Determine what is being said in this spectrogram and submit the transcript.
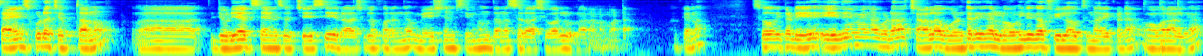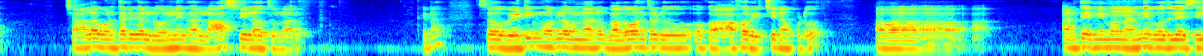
సైన్స్ కూడా చెప్తాను. జొడియాక్ సైన్స్ వచ్చేసి రాశుల పరంగా మేషం సింహం ధనుసు రాశి వాళ్ళు ఉన్నారనమాట ఓకేనా? సో ఇక్కడ ఏ ఏదేమైనా కూడా చాలా ఒంటరిగా లోన్లీగా ఫీల్ అవుతున్నారు ఇక్కడ ఓవరాల్గా. చాలా ఒంటరిగా లోన్లీగా లాస్ ఫీల్ అవుతున్నారు. ఓకేనా? సో వెయిటింగ్ మోడ్లో ఉన్నారు. భగవంతుడు ఒక ఆఫర్ ఇచ్చినప్పుడు అంటే మిమ్మల్ని అన్ని వదిలేసి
